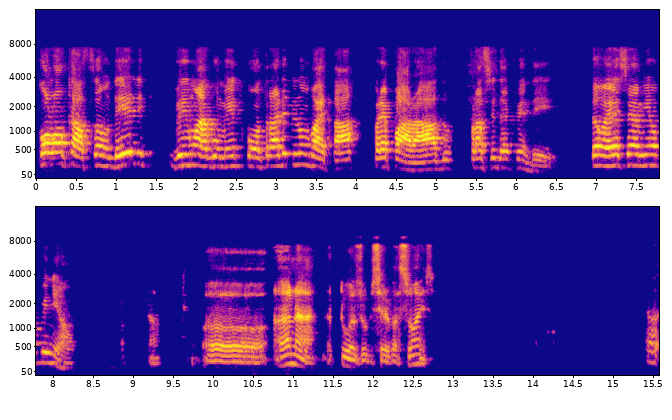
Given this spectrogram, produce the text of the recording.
colocação dele vem um argumento contrário, ele não vai estar preparado para se defender. Então, essa é a minha opinião. Uh, Ana, tuas observações? Eu,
